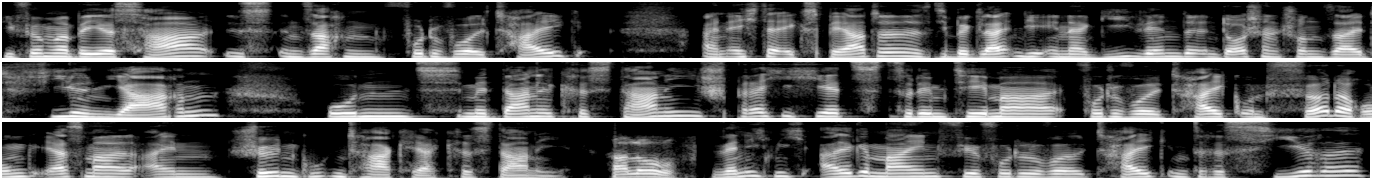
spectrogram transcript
Die Firma BSH ist in Sachen Photovoltaik ein echter Experte. Sie begleiten die Energiewende in Deutschland schon seit vielen Jahren. Und mit Daniel Christani spreche ich jetzt zu dem Thema Photovoltaik und Förderung. Erstmal einen schönen guten Tag, Herr Christani. Hallo. Wenn ich mich allgemein für Photovoltaik interessiere,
